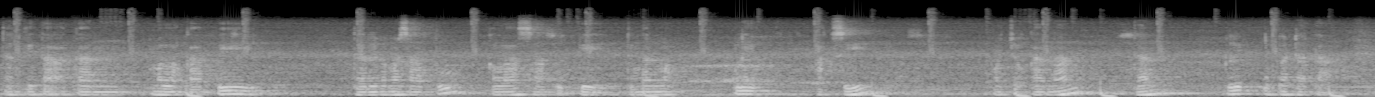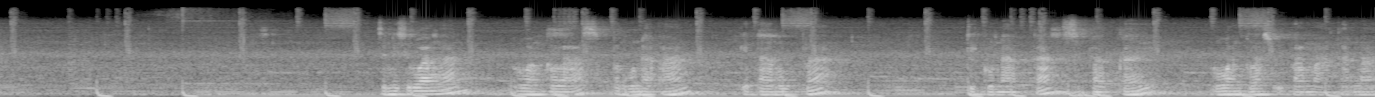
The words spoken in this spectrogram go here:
dan kita akan melengkapi dari nomor 1 kelas 1B dengan klik aksi pojok kanan dan klik ubah data. Jenis ruangan ruang kelas penggunaan kita rubah digunakan sebagai ruang kelas utama karena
